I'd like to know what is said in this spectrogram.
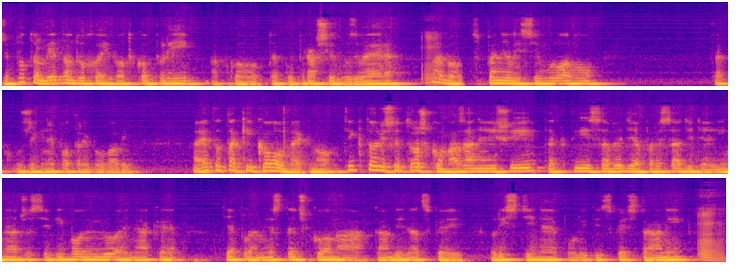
že potom jednoducho ich odkopli ako takú prašivú zver, mm. lebo splnili si úlohu, tak už ich nepotrebovali. A je to taký kolobeh. No, tí, ktorí sú trošku mazanejší, tak tí sa vedia presadiť aj ináč, že si vybojujú aj nejaké teplé miestečko na kandidátskej listine politickej strany. Mm.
